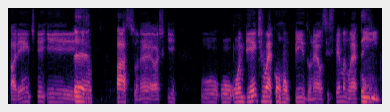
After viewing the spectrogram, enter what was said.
Parente e é. espaço, né? Eu acho que o, o, o, ambiente não é corrompido, né? O sistema não é corrompido.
